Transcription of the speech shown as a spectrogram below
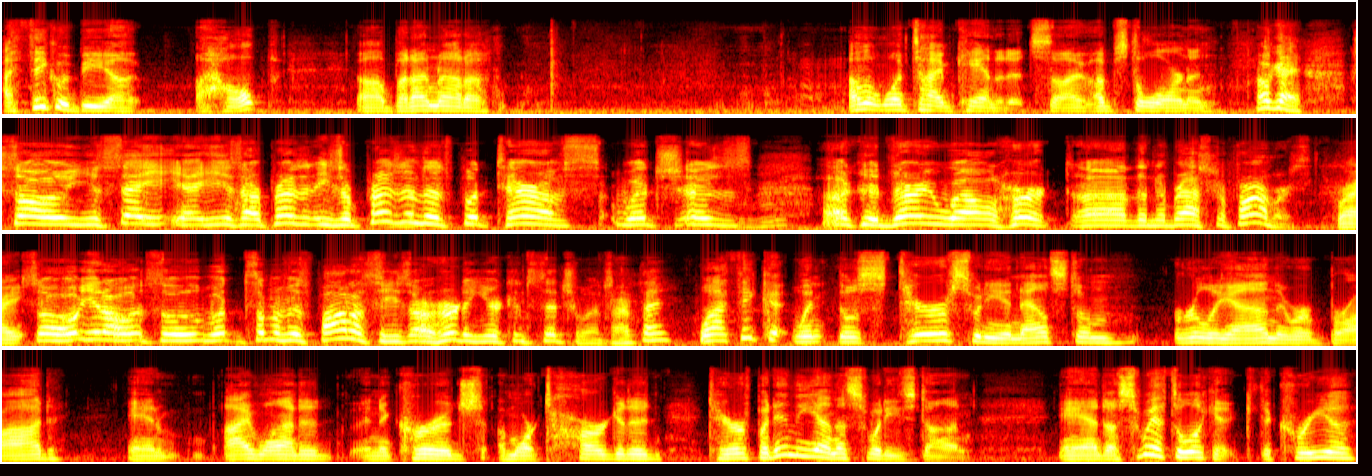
I think it would be a, a help, uh, but I'm not a I'm a one-time candidate, so I'm still learning. Okay, so you say he's our president. He's a president that's put tariffs, which is mm-hmm. uh, could very well hurt uh, the Nebraska farmers. Right. So you know, so what, some of his policies are hurting your constituents, aren't they? Well, I think when those tariffs, when he announced them early on, they were broad and I wanted and encouraged a more targeted tariff. But in the end, that's what he's done. And uh, so we have to look at the Korea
